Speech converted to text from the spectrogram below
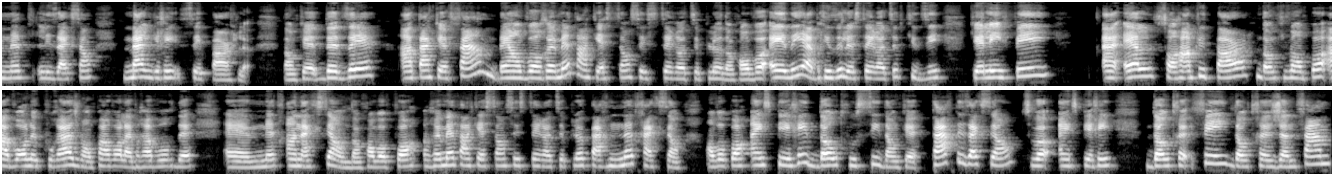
mettre les actions malgré ces peurs-là. Donc, euh, de dire, en tant que femme, ben, on va remettre en question ces stéréotypes-là. Donc, on va aider à briser le stéréotype qui dit que les filles elles sont remplies de peur, donc ils vont pas avoir le courage, ils vont pas avoir la bravoure de euh, mettre en action. Donc on va pouvoir remettre en question ces stéréotypes-là par notre action. On va pouvoir inspirer d'autres aussi. Donc euh, par tes actions, tu vas inspirer d'autres filles, d'autres jeunes femmes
